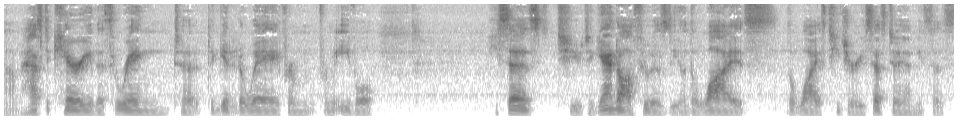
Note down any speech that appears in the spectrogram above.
um, has to carry this ring to, to get it away from, from evil, he says to, to Gandalf, who is you know the wise the wise teacher, he says to him, he says,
